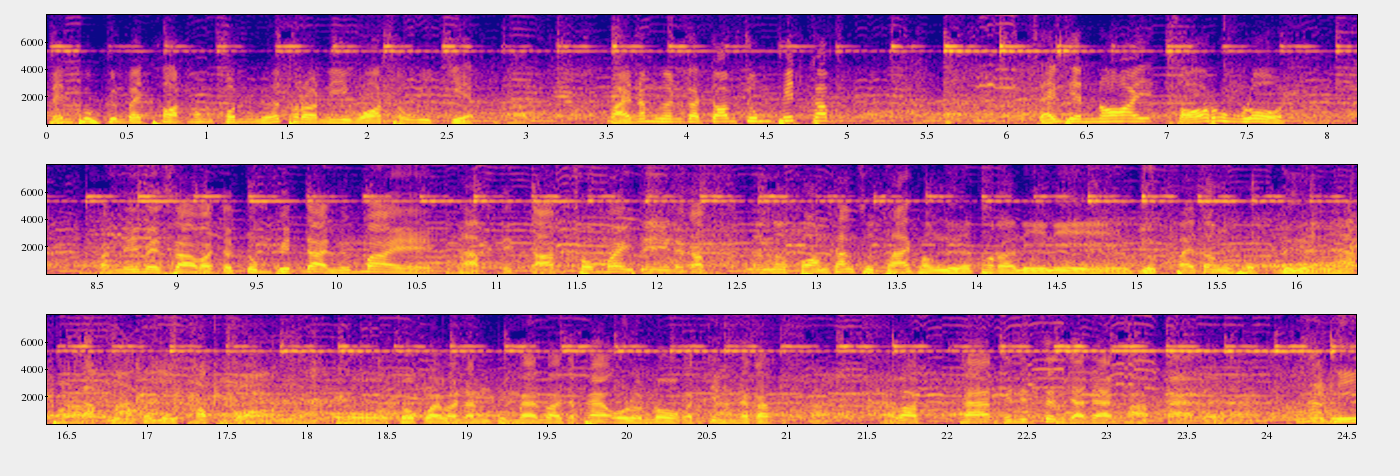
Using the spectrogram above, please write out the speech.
เป็นผู้ขึ้นไปถอดมงคลเหนือธรณีวอทวีเกียรติครับฝ่ายน้ำเงินก็จอมจุมพิษครับ แสงเทียนน้อยสอรุ่งโรจน์วันนี้ไม่ทราบว่าจะจุมพิษได้หรือไม่ ครับติดตามชมให้ดีนะครับและเมื่อฟอร์มครั้งสุดท้ายของเหนือธรณีนี่หยุดไปต้อง 6 เดือนนะฮะพอกลับมาก็ยังท็อปฟอร์มนะฮะ โอ้โหชกไว้วันนั้นถึงแม้ว่าจะแพ้โอโลโน่ก็จริงนะครับ แต่ว่าแพ้พินิสเซนยาแดงผ่าแปดเลยนะ ภาพนี้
